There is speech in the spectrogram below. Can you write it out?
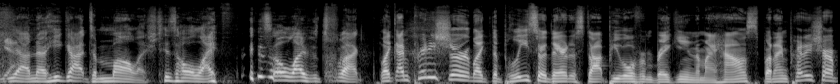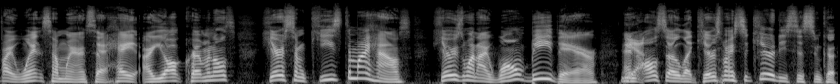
Yeah. no, he got demolished. His whole life. His whole life is fucked. Like, I'm pretty sure, like, the police are there to stop people from breaking into my house, but I'm pretty sure if I went somewhere and said, hey, are you all criminals? Here's some keys to my house. Here's when I won't be there. And Yeah. also, like, here's my security system code.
